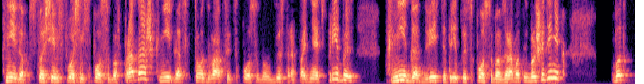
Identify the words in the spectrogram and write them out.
книга «178 способов продаж», книга «120 способов быстро поднять прибыль», книга «230 способов заработать больше денег». Вот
